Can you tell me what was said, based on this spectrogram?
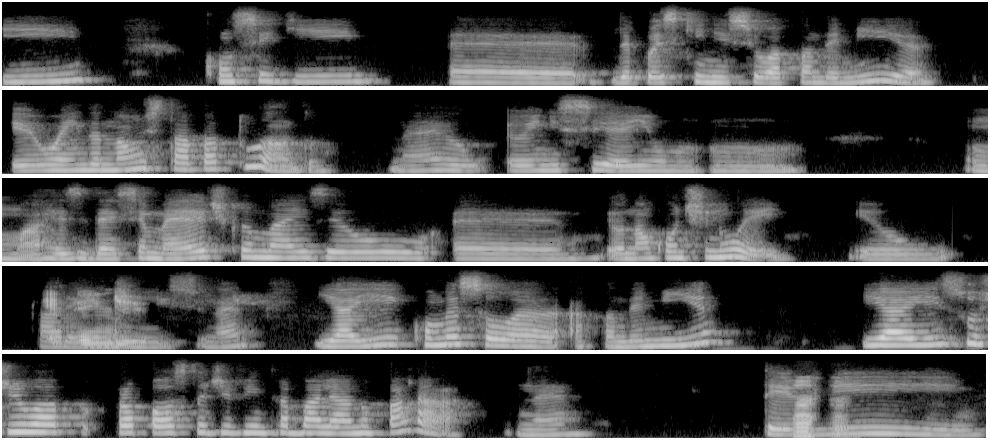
e consegui, é, depois que iniciou a pandemia, eu ainda não estava atuando, né? Eu, eu iniciei um, um, uma residência médica, mas eu, é, eu não continuei. Eu parei Entendi. no início, né? E aí começou a, a pandemia, e aí surgiu a proposta de vir trabalhar no Pará, né? Teve... Uhum.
